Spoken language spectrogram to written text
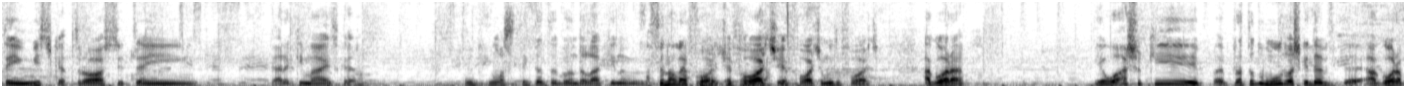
Tem Mystic Atrocity, tem. Cara, que mais, cara? Nossa, tem tanta banda lá que não. A cena lá é forte, É então, forte, é forte, é muito forte. Agora, eu acho que é, pra todo mundo, acho que deve. é, Agora,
